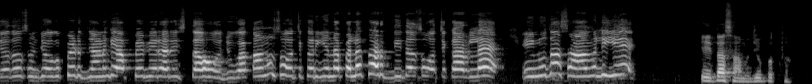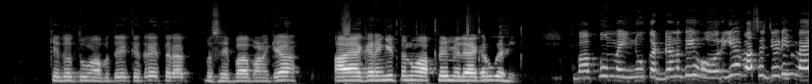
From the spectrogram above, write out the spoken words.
ਜਦੋਂ ਸੰਜੋਗ ਭਿੜ ਜਾਣਗੇ ਆਪੇ ਮੇਰਾ ਰਿਸ਼ਤਾ ਹੋ ਜਾਊਗਾ। ਕਾਹਨੂੰ ਸੋਚ ਕਰੀਏ ਨਾ ਪਹਿਲਾਂ ਘਰ ਦੀ ਤਾਂ ਸੋਚ ਕਰ ਲੈ ਇਹਨੂੰ ਤਾਂ ਸਾਂਭ ਲਈਏ। ਇਹ ਤਾਂ ਸਮਝੂ ਪੁੱਤ। ਕਿਦੋਂ ਤੂੰ ਆਪਦੇ ਕਿਧਰੇ ਤੇਰਾ ਵਸੇਬਾ ਬਣ ਗਿਆ ਆਇਆ ਕਰੇਂਗੀ ਤੈਨੂੰ ਆਪੇ ਮਿਲਿਆ ਕਰੂ ਇਹ। ਬਾਪੂ ਮੈਨੂੰ ਕੱਢਣ ਦੀ ਹੋ ਰਹੀ ਹੈ ਬਸ ਜਿਹੜੀ ਮੈਂ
